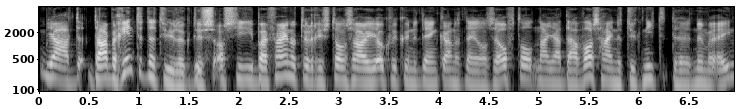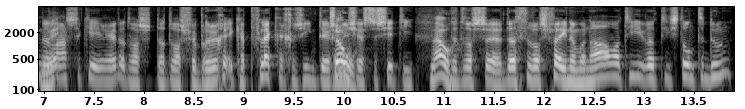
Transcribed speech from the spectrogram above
ja, d- daar begint het natuurlijk. Dus als hij bij Feyenoord terug is, dan zou je ook weer kunnen denken aan het Nederlands elftal. Nou ja, daar was hij natuurlijk niet de nummer één de Nee. laatste keer. Hè. Dat, was, dat was Verbrugge. Ik heb vlekken gezien tegen Zo. Manchester City. Nou, Dat was, eh, dat was fenomenaal wat hij, wat hij stond te doen.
